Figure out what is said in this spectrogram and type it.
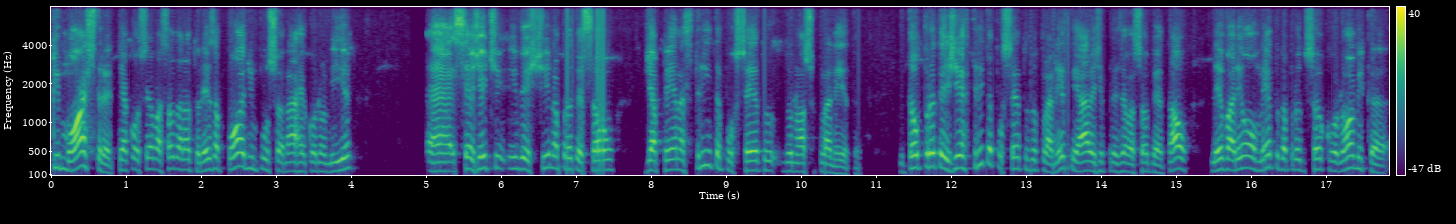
que mostra que a conservação da natureza pode impulsionar a economia é, se a gente investir na proteção de apenas 30% do nosso planeta. Então, proteger 30% do planeta em áreas de preservação ambiental levaria a um aumento da produção econômica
